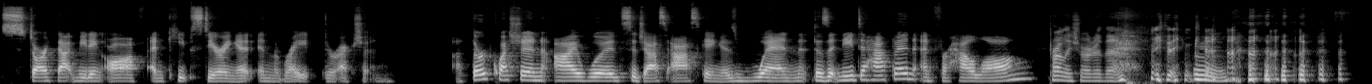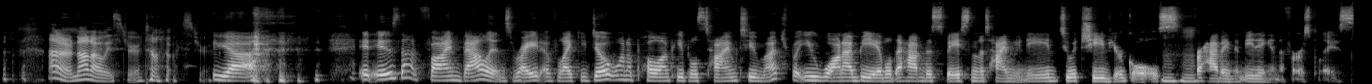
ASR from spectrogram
start that meeting off and keep steering it in the right direction. A third question I would suggest asking is when does it need to happen and for how long? Probably shorter than you think. Mm. I don't know, not always true. Not always true. Yeah. it is that fine balance, right? Of like, you don't want to pull on people's time too much, but you want to be able to have the space and the time you need to achieve your goals mm-hmm. for having the meeting in the first place.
